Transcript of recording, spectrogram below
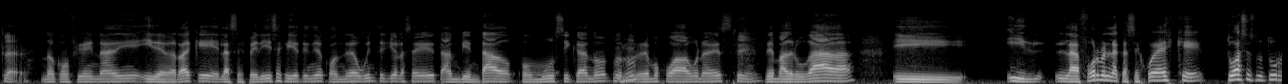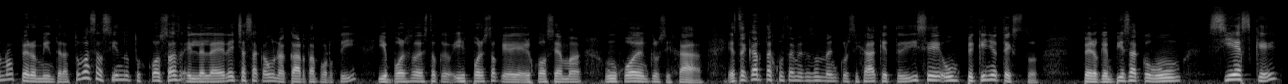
Claro. No confío en nadie. Y de verdad que las experiencias que yo he tenido con Dead Winter, yo las he ambientado con música, ¿no? Lo hemos jugado alguna vez de madrugada. Y, y la forma en la que se juega es que tú haces tu turno, pero mientras tú vas haciendo tus cosas, el de la derecha saca una carta por ti y por eso esto que y es por eso que el juego se llama un juego de encrucijada. Esta carta justamente es una encrucijada que te dice un pequeño texto, pero que empieza con un si es que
